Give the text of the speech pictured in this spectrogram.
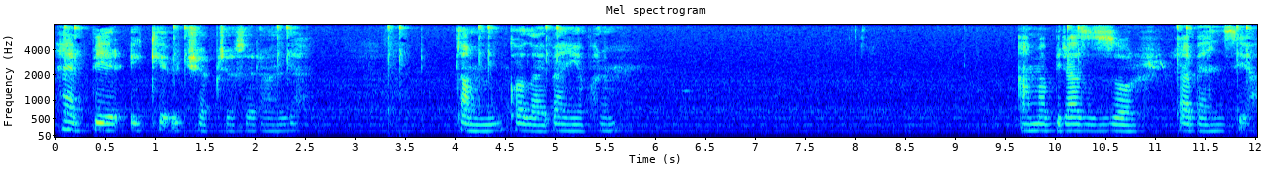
He 1, 2, 3 yapacağız herhalde. Tamam kolay ben yaparım. Ama biraz zor benziyor.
